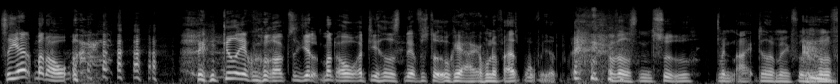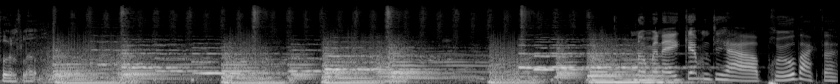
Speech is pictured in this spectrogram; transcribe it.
Så hjælp mig dog. Den gider jeg kunne have råbt, så hjælp mig dog, at de havde sådan der forstået, okay, ej, hun har faktisk brug for hjælp. Og været sådan søde. Men nej, det havde man ikke fået. Hun har fået en flad. Igennem de her prøvevagter,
